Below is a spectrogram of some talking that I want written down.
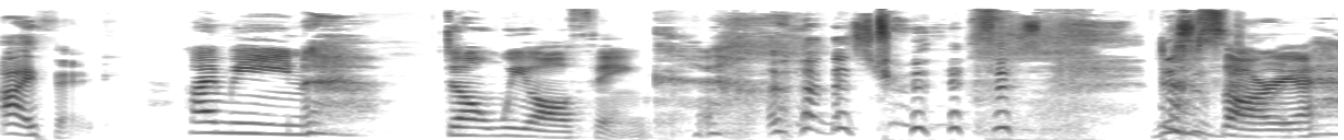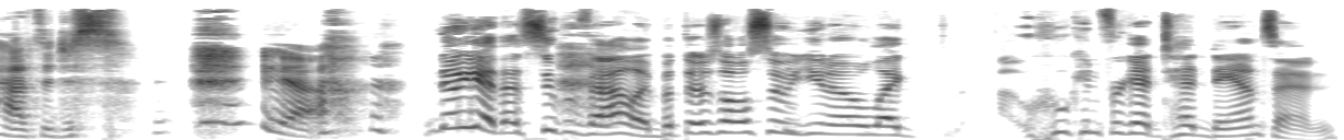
I think. I mean, don't we all think? That's true. This is, this is sorry. valid. I had to just, yeah. No, yeah, that's super valid. But there's also, you know, like who can forget Ted Danson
